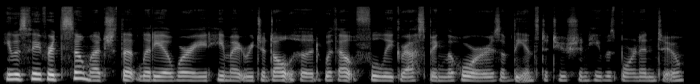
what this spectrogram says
He was favored so much that Lydia worried he might reach adulthood without fully grasping the horrors of the institution he was born into.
